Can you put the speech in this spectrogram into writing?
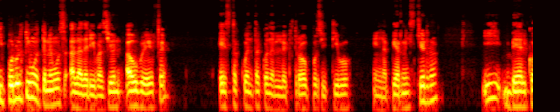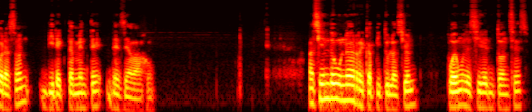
Y por último tenemos a la derivación AVF. Esta cuenta con el electrodo positivo en la pierna izquierda y ve el corazón directamente desde abajo. Haciendo una recapitulación, podemos decir entonces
